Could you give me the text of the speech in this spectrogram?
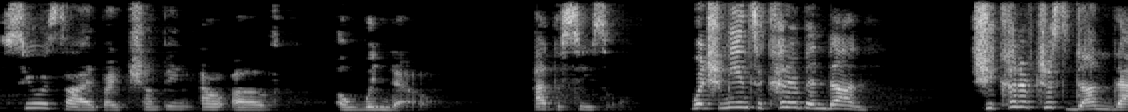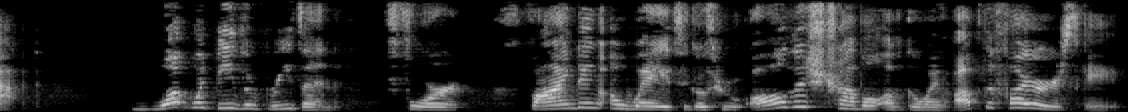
suicide by jumping out of a window at the Cecil, which means it could have been done. She could have just done that. What would be the reason for finding a way to go through all this trouble of going up the fire escape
